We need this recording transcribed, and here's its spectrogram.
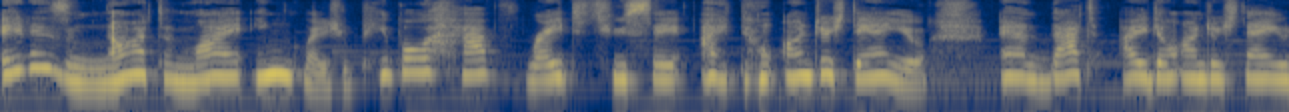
it is not my english. People have right to say i don't understand you. And that i don't understand you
